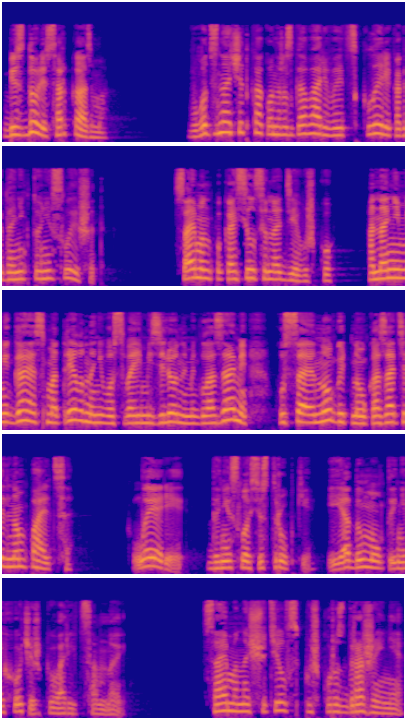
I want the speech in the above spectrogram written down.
без доли сарказма. Вот, значит, как он разговаривает с Клэри, когда никто не слышит. Саймон покосился на девушку. Она, не мигая, смотрела на него своими зелеными глазами, кусая ноготь на указательном пальце. «Клэри, донеслось из трубки, и я думал, ты не хочешь говорить со мной. Саймон ощутил вспышку раздражения.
